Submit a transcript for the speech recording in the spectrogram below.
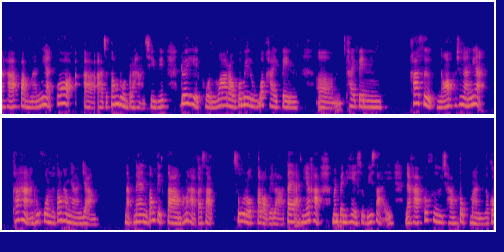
นะคะฝั่งนั้นเนี่ยก็อาอาจจะต้องโดนประหารชีวิตด้วยเหตุผลว่าเราก็ไม่รู้ว่าใครเป็นใครเป็นข้าศึกเนาะเพราะฉะนั้นเนี่ยทหารทุกคนจะต้องทำงานอย่างหนักแน่นต้องติดตามพระมหากษัตริย์สู้รบตลอดเวลา แต่อันนี้ค่ะ มันเป็นเหตุสุดวิสัยนะคะ ก็คือช้างตกมันแล้วก็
